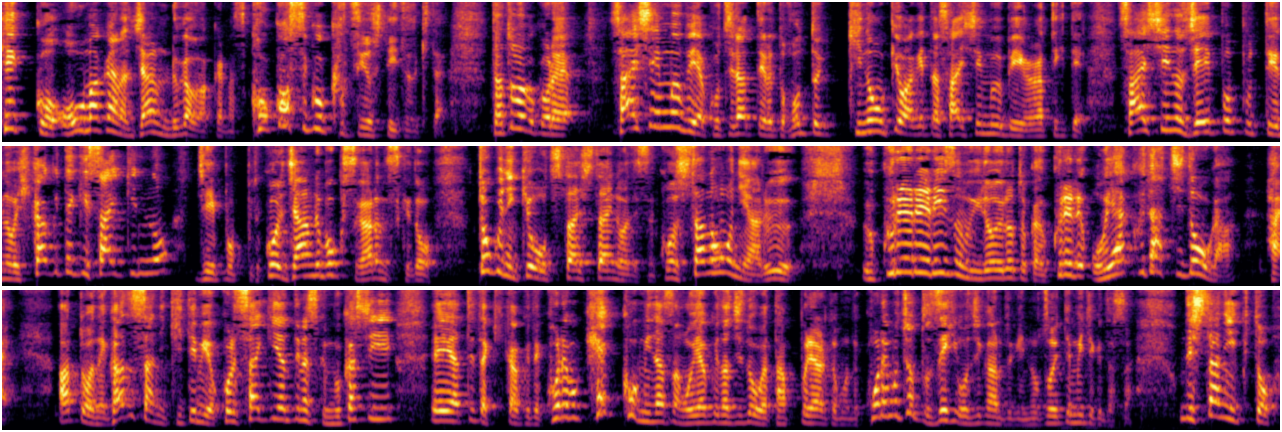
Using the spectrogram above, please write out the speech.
結構大まかなジャンルがわかります。ここすごく活用していただきたい。例えばこれ、最新ムービーはこちらってやると、本当に昨日今日上げた最新ムービーが上がってきて、最新の J-POP っていうのは比較的最近の J-POP これジャンルボックスがあるんですけど、特に今日お伝えしたいのはですね、この下の方にある、ウクレレリズムいろいろとか、ウクレレお役立ち動画はい。あとはね、ガズさんに聞いてみよう。これ最近やってるんですけど、昔、えー、やってた企画で、これも結構皆さんお役立ち動画たっぷりあると思うんで、これもちょっとぜひお時間ある時に覗いてみてください。で、下に行くと、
